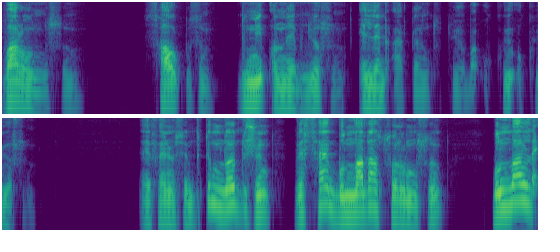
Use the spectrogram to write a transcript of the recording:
Var olmuşsun. Sağlıklısın. Dinleyip anlayabiliyorsun. Ellerin ayakların tutuyor. Bak okuyu okuyorsun. Efendim söyleyeyim, bütün bunları düşün ve sen bunlardan sorumlusun. Bunlarla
